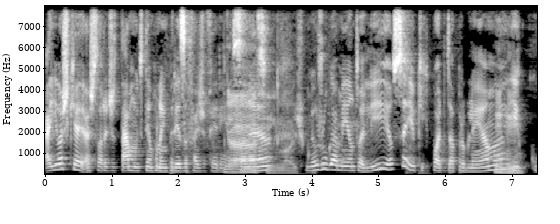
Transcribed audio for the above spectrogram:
aí eu acho que a história de estar muito tempo na empresa faz diferença ah, né? sim, lógico. meu julgamento ali eu sei o que que pode dar problema Uhum. e o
